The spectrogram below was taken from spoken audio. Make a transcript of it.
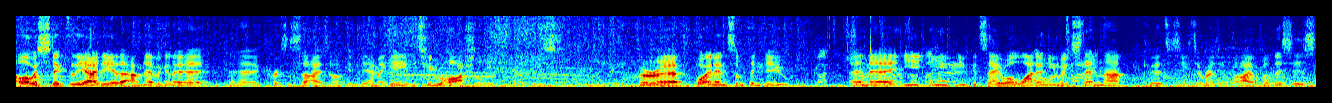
I'll always stick to the idea that I'm never to uh, criticize or condemn a game too harshly for, uh, for putting in something new. And uh, you, you, you could say, well, why don't you extend that courtesy to Resident 5? But this is,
